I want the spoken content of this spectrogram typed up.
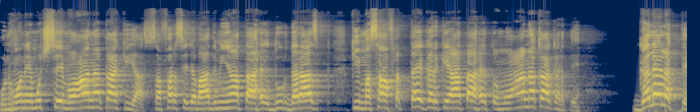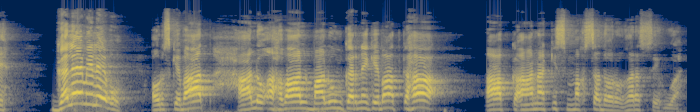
उन्होंने मुझसे मुआनका किया, सफ़र से जब आदमी आता है दूर दराज की मसाफत तय करके आता है तो मुआनका करते हैं, गले लगते हैं, गले मिले वो। और उसके बाद हाल अहवाल मालूम करने के बाद कहा, आपका आना किस मकसद और गरज से हुआ है?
